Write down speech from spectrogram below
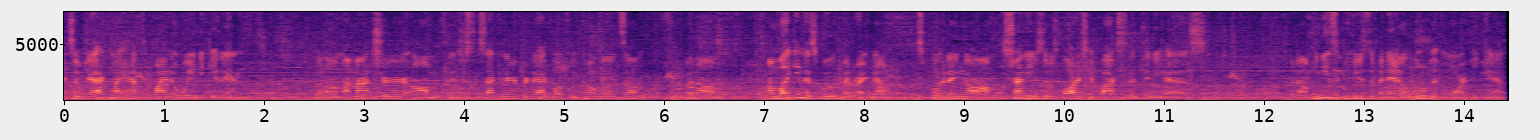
and so Jack might have to find a way to get in. But um, I'm not sure um, if it's just a secondary for Jackal, if he co-mains him. But um, I'm liking his movement right now. He's putting, um, he's trying to use those large hitboxes that Diddy has. But um, he needs to use the banana a little bit more if he can.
